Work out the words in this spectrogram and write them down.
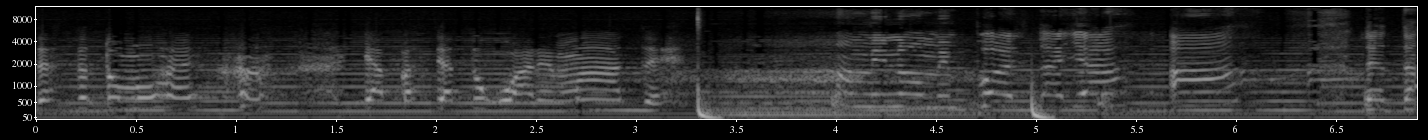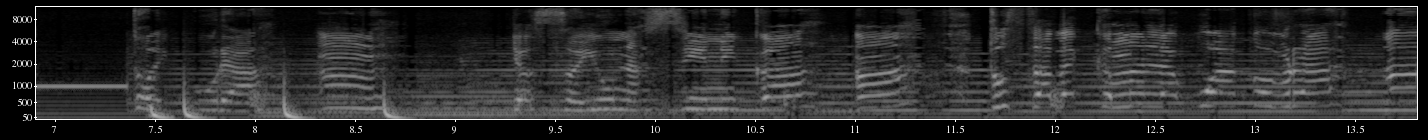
Desde tu mujer, ya pasé a tu guaremate. A mí no me importa ya, ah. De esta estoy cura. mm. Yo soy una cínica, ah. Tú sabes que me la voy a cobrar, ah.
